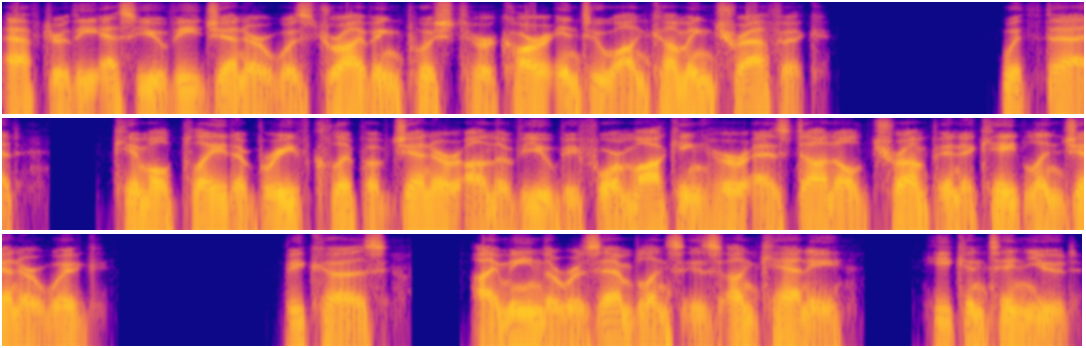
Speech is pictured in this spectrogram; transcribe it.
after the SUV Jenner was driving pushed her car into oncoming traffic. With that, Kimmel played a brief clip of Jenner on The View before mocking her as Donald Trump in a Caitlyn Jenner wig. Because, I mean the resemblance is uncanny, he continued.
